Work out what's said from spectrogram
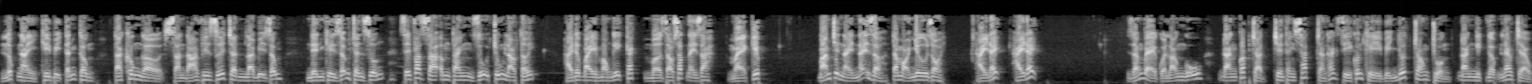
Lúc này khi bị tấn công Ta không ngờ sàn đá phía dưới chân lại bị rỗng Nên khi dẫm chân xuống Sẽ phát ra âm thanh dụ chúng lao tới. Hai đứa bay mau nghĩ cách mở rào sắt này ra Mẹ kiếp. Bám trên này nãy giờ ta mỏi như rồi. Hay đấy, hay đấy dáng vẻ của lão ngũ đang quắp chặt trên thanh sắt, chẳng khác gì con khỉ bị nhốt trong chuồng đang nghịch ngợm leo trèo.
